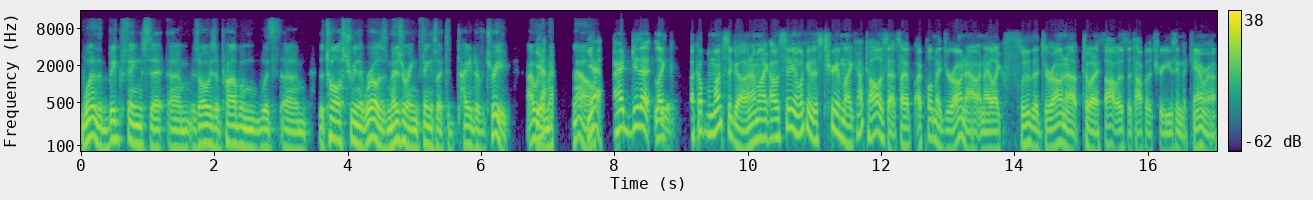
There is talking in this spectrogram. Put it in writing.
one of the big things that um, is always a problem with um, the tallest tree in the world is measuring things like the height of a tree. I would yeah. imagine now. Yeah, I had to do that like a couple months ago and i'm like i was sitting and looking at this tree i'm like how tall is that? So I, I, pulled my drone out and i like flew the drone up to what i thought was the top of the tree using the camera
